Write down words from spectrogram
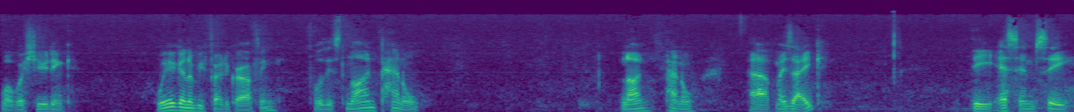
what we're shooting. We're going to be photographing for this nine panel, nine panel uh, mosaic, the SMC,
